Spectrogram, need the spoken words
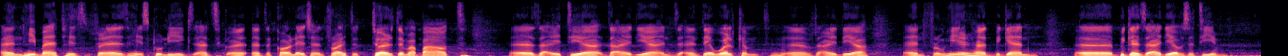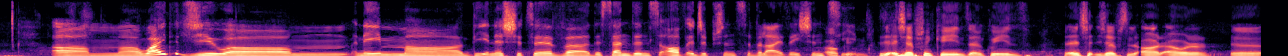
And he met his friends, his colleagues at, uh, at the college, and tried to tell them about uh, the idea, the idea, and, and they welcomed uh, the idea. And from here had began uh, began the idea of the team. Um, uh, why did you um, name uh, the initiative uh, Descendants of Egyptian Civilization Team? The Egyptian kings and queens, the ancient Egyptians are our uh,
